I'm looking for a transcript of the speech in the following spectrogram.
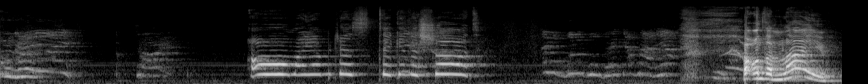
over Oh my, I'm just taking a shot. On the live.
